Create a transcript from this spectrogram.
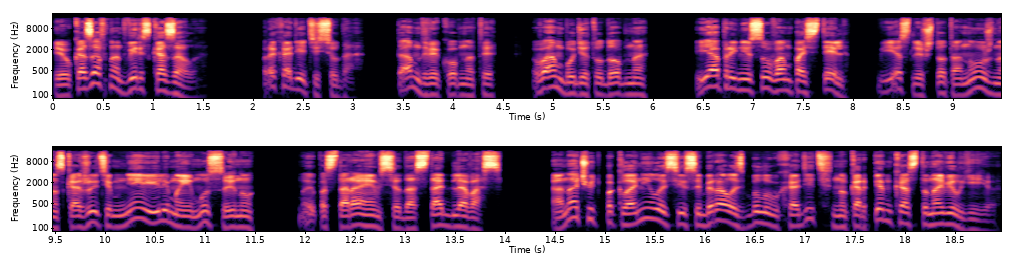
и, указав на дверь, сказала. «Проходите сюда. Там две комнаты. Вам будет удобно. Я принесу вам постель. Если что-то нужно, скажите мне или моему сыну. Мы постараемся достать для вас». Она чуть поклонилась и собиралась было уходить, но Карпенко остановил ее.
